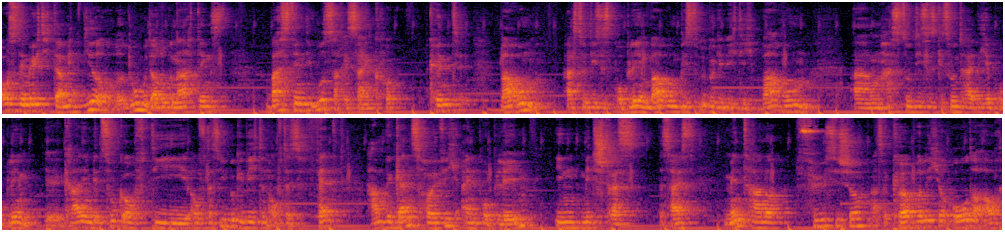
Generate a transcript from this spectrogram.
Außerdem möchte ich, damit wir oder du darüber nachdenkst, was denn die Ursache sein könnte. Warum hast du dieses Problem? Warum bist du übergewichtig? Warum ähm, hast du dieses gesundheitliche Problem? Äh, gerade in Bezug auf, die, auf das Übergewicht und auf das Fett haben wir ganz häufig ein Problem in, mit Stress. Das heißt, mentaler, physischer, also körperlicher oder auch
